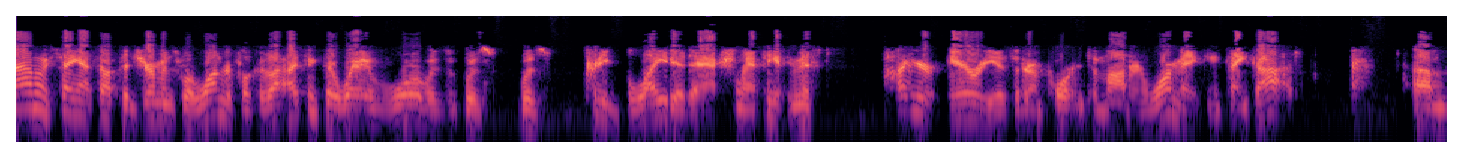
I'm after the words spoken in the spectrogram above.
I'm only saying I thought the Germans were wonderful because I think their way of war was, was, was pretty blighted, actually. I think it missed entire areas that are important to modern war making, thank God. Um,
